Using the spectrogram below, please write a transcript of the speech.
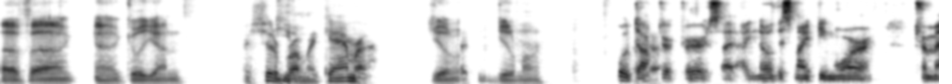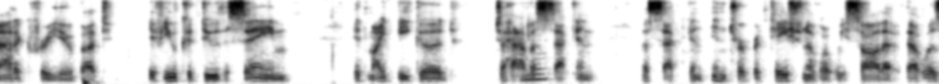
of uh, uh, Gullion I should have brought my camera. Gil- Gilmore. Oh, Dr. Kurz, I, I know this might be more traumatic for you, but if you could do the same, it might be good to have Yeah. a second a second interpretation of what we saw. That that was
